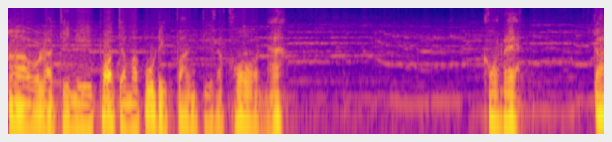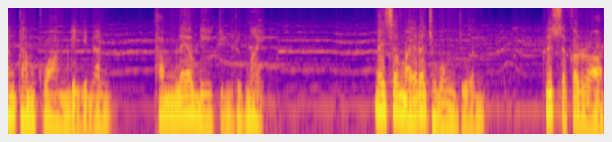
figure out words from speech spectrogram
เอาละทีนี้พ่อจะมาพูดให้ฟังทีละข้อนะ ข้อแรก การทำความดีนั้นทำแล้วดีจริงหรือไม่ ในสมัยราชวงศ์หยวน คริสต์ศักราช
